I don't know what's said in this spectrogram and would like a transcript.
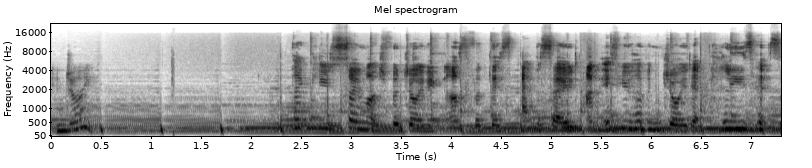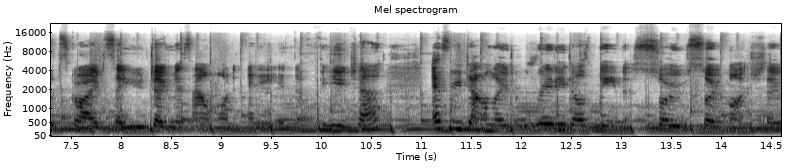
Enjoy! Thank you so much for joining us for this episode. And if you have enjoyed it, please hit subscribe so you don't miss out on any in the future. Every download really does mean so, so much. So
